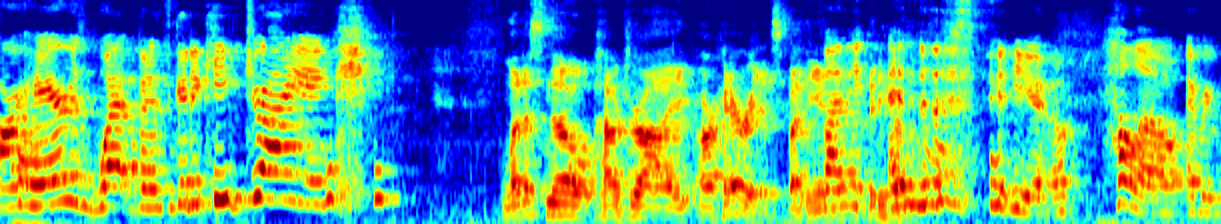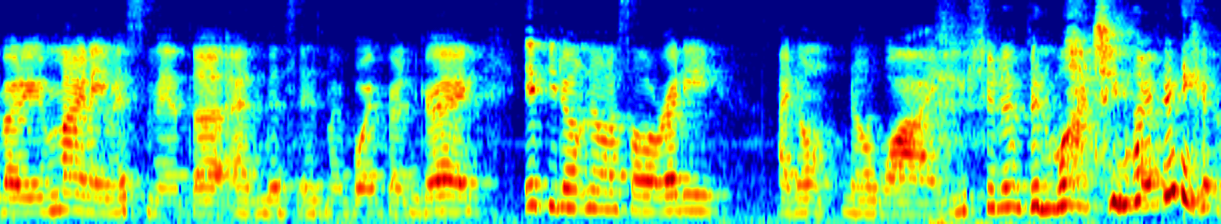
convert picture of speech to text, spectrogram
Our hair is wet, but it's gonna keep drying Let us know how dry our hair is by the end by of the the video. end of this video. Hello, everybody. My name is Samantha, and this is my boyfriend Gray. If you don't know us already, I don't know why. You should have been watching my video.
